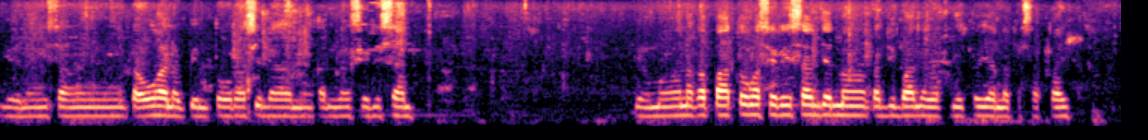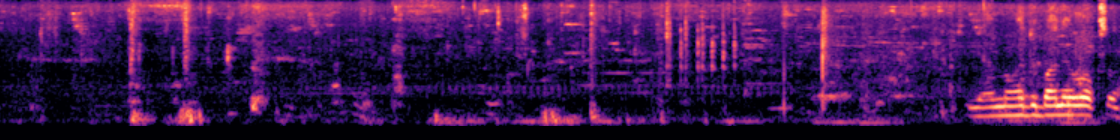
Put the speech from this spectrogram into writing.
Yun ang isang tauhan, nagpintura sila ng kanilang sirisan. Yung mga nakapatong na sirisan dyan, mga kajubano rock dito yan nakasakay. Yan mga Jubane Rocks. Oh.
